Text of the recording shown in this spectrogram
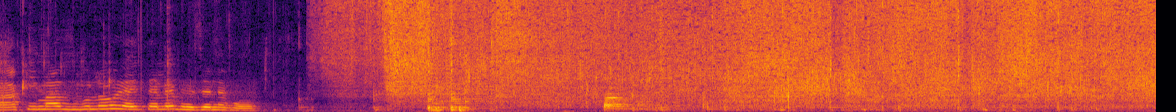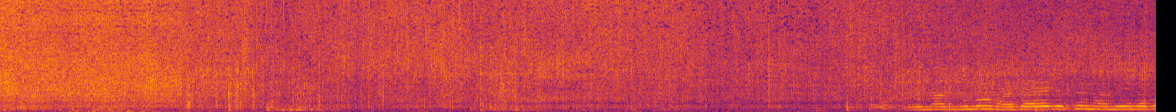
বাকি মাছগুলো এই তেলে ভেজে নেব এই মাছগুলো ভাজা হয়ে গেছে, নামিয়ে নেব।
